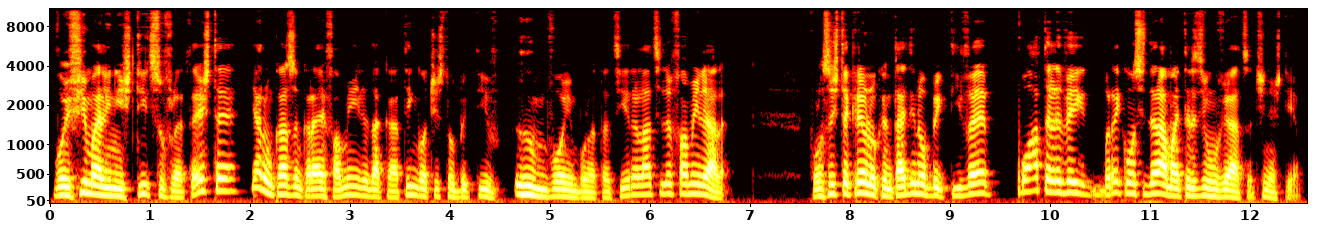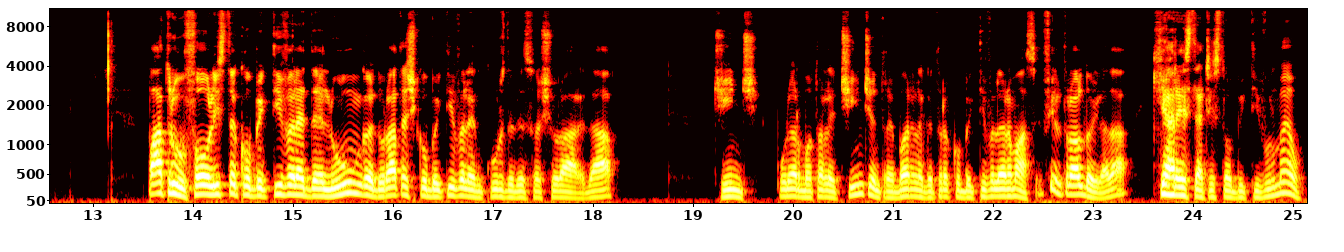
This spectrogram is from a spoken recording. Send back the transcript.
Voi fi mai liniștit sufletește? Iar în cazul în care ai familie, dacă ating acest obiectiv, îmi voi îmbunătăți relațiile familiale. Folosește creionul când ai din obiective, poate le vei reconsidera mai târziu în viață, cine știe. 4. Fă o listă cu obiectivele de lungă durată și cu obiectivele în curs de desfășurare, da? 5. Pune următoarele 5 întrebări în legătură cu obiectivele rămase. Filtrul al doilea, da? Chiar este acest obiectivul meu?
